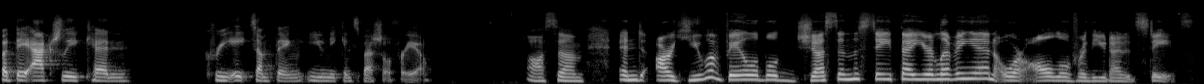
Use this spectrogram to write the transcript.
but they actually can create something unique and special for you. Awesome. And are you available just in the state that you're living in or all over the United States?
